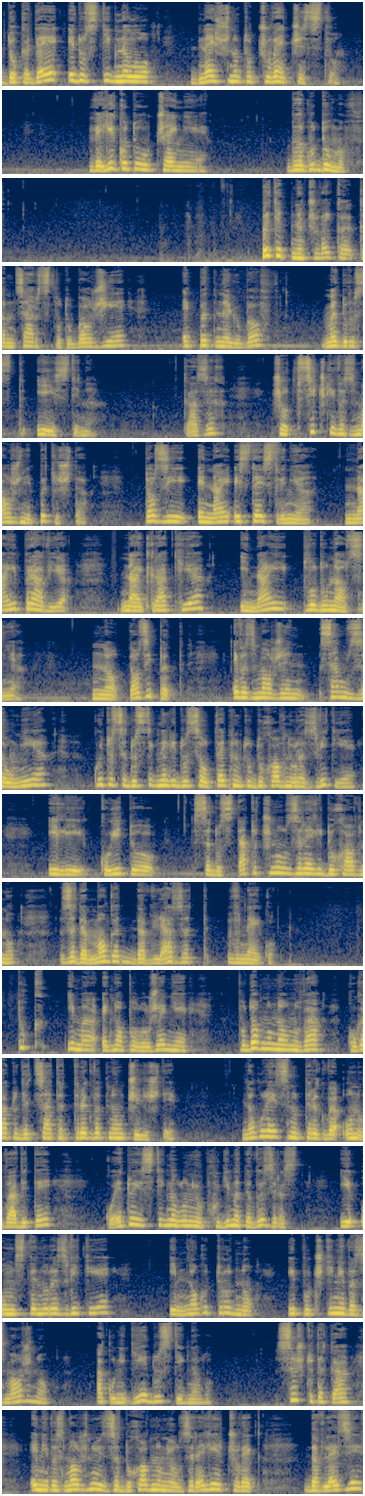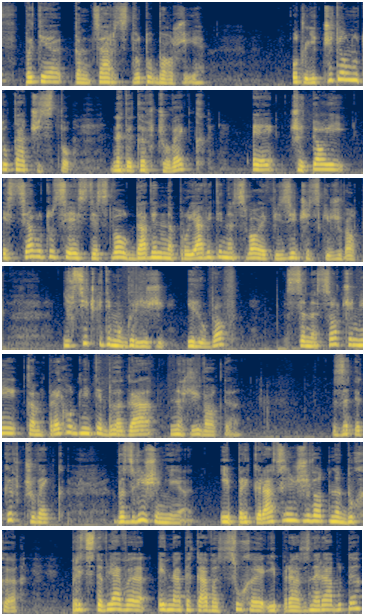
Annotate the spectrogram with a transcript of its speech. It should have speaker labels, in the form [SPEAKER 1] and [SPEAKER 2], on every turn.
[SPEAKER 1] Докъде е достигнало днешното човечество? Великото учение Благодумов Пътят на човека към Царството Божие е път на любов, мъдрост и истина. Казах, че от всички възможни пътища този е най-естествения, най-правия, най-краткия и най-плодоносния. Но този път е възможен само за уния, които са достигнали до съответното духовно развитие или които са достатъчно зрели духовно, за да могат да влязат в него. Тук има едно положение, подобно на онова, когато децата тръгват на училище. Много лесно тръгва онова дете, което е стигнало необходимата възраст и умствено развитие, и много трудно и почти невъзможно, ако не ги е достигнало. Също така е невъзможно и за духовно неозрелия човек да влезе в пътя към Царството Божие. Отличителното качество на такъв човек е, че той е с цялото си естество отдаден на проявите на своя физически живот. И всичките му грижи и любов са насочени към преходните блага на живота. За такъв човек възвишения и прекрасен живот на духа представлява една такава суха и празна работа,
